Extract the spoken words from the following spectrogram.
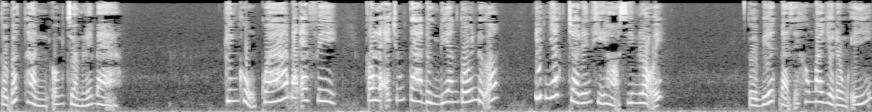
tôi bất thần ôm chầm lấy bà. Kinh khủng quá bác Effie, có lẽ chúng ta đừng đi ăn tối nữa, ít nhất cho đến khi họ xin lỗi. Tôi biết bà sẽ không bao giờ đồng ý,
